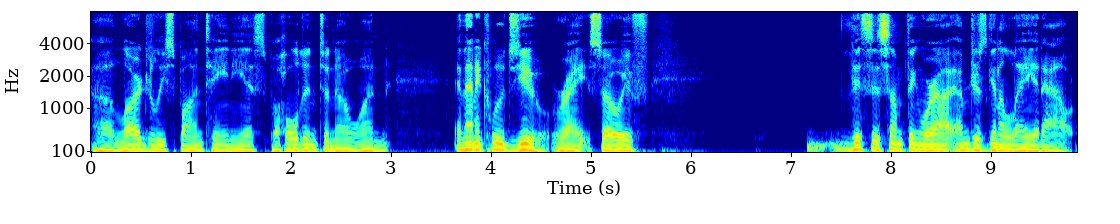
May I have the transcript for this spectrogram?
uh, largely spontaneous, beholden to no one, and that includes you, right? So if this is something where I, am just going to lay it out.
